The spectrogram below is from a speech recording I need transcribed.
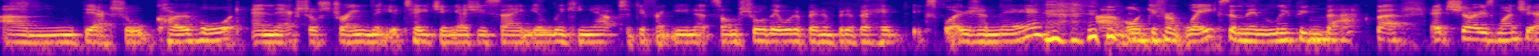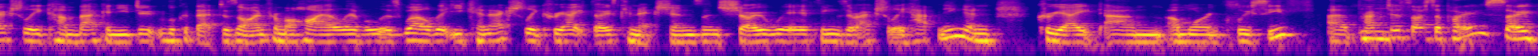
um, the actual cohort and the actual stream that you're teaching. As you're saying, you're linking out to different units. I'm sure there would have been a bit of a head explosion there um, or different weeks and then looping mm. back. But it shows once you actually come back and you do look at that design from a higher level as well, that you can actually create those connections and show where things are actually happening and create um, a more inclusive uh, mm. practice, mm. I suppose. So,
